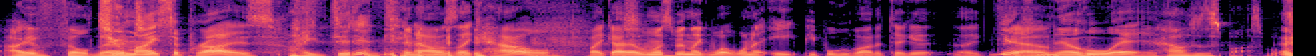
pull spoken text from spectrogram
I have felt that. to my surprise, I didn't. And I was like, how? Like I must have been like what one of eight people who bought a ticket. Like there's Yeah. no way. How is this possible?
